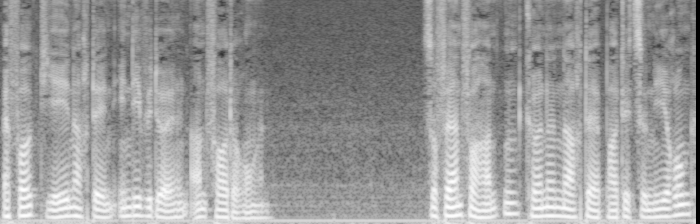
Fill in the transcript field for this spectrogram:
erfolgt je nach den individuellen Anforderungen. Sofern vorhanden können nach der Partitionierung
